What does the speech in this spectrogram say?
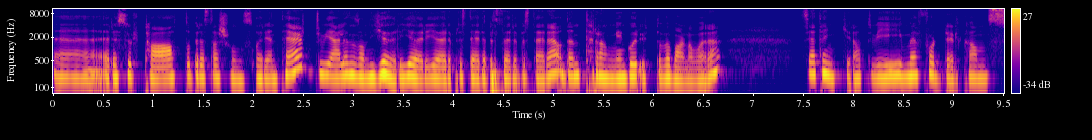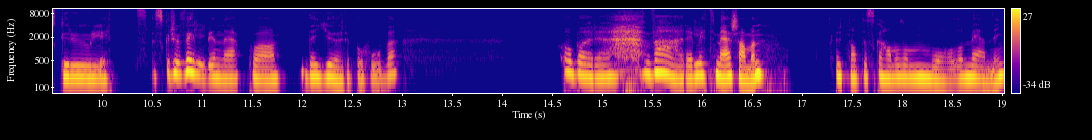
eh, resultat- og prestasjonsorientert. Vi er liksom sånn gjøre, gjøre, gjøre, prestere, prestere, prestere. Og den trangen går utover barna våre. Så jeg tenker at vi med fordel kan skru litt Skru veldig ned på det gjøre-behovet. Og bare være litt mer sammen. Uten at det skal ha noe sånn mål og mening.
